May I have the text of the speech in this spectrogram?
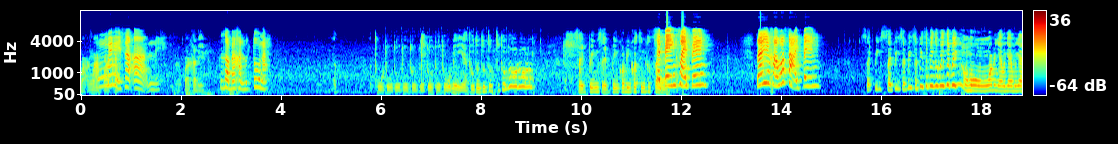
วางมาป้าไม่ขัเห็ดนสะอาดเลยป้าขัดเองต่อไปขัดรถตู้นะถูถูถูถูถูถูถูถูถูนี่ไงถูถูถูถูถูถูถูถูใส่ปิงใส่ปิงคนบินคนซิงก็ใส่ปิงใส่ปิงได้ยินคำว่าสายปิงใส่ปิงใส่ปิงใส่ปิงใส่ปิงใส่ปิงใส่ปิงใส่ปิงโอ้โหเป็นไงเป็นไงเป็นไง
